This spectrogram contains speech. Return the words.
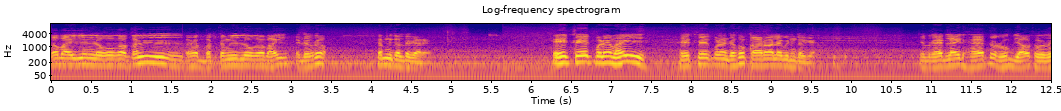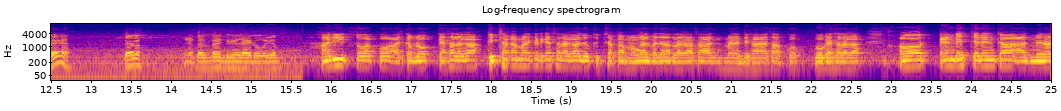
कब आएगी इन लोगों का कल? ऐसे बदतमीज लोग हैं भाई, ये देख रहे हो? सब निकलते जा रहे हैं। एक से एक पड़े भाई, एक से एक पड़े देखो, कार वाला भी निकल गया। जब रेड लाइट है तो रुक जाओ थोड़ी देर। चलो, निकलता है ग्रीन लाइट हो गई अब। हाँ जी तो आपको आज का ब्लॉग कैसा लगा? किच्छा का मार्केट कैसा लगा? जो किच्छा का मंगल बाज़ार लगा था, आज मैंने दिखाया था आपको, वो कैसा लगा? और टेन डेज़ चैलेंज का आज मेरा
